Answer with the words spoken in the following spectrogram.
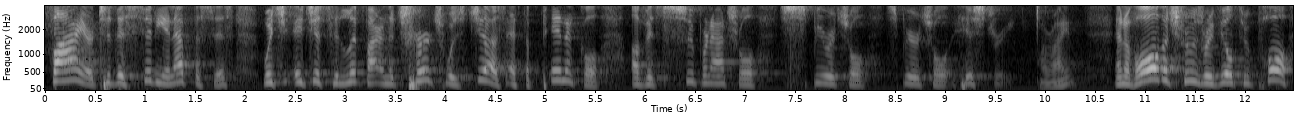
fire to this city in Ephesus, which it just had lit fire, and the church was just at the pinnacle of its supernatural, spiritual, spiritual history. All right? And of all the truths revealed through Paul,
